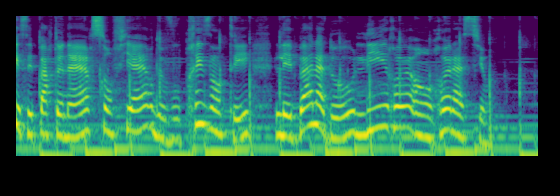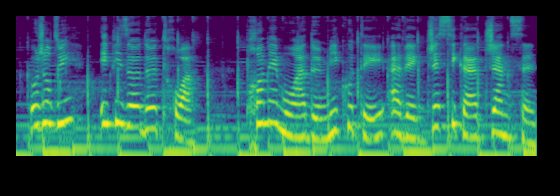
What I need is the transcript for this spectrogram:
et ses partenaires sont fiers de vous présenter les balados Lire en relation. Aujourd'hui, épisode 3. Promets-moi de m'écouter avec Jessica Jansen.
